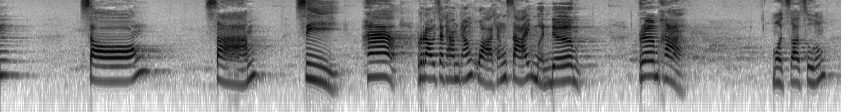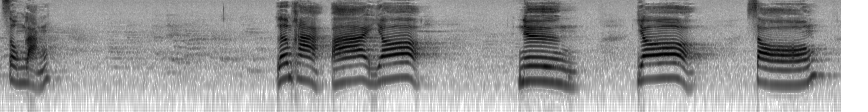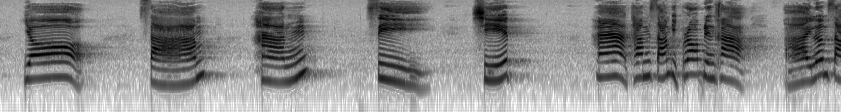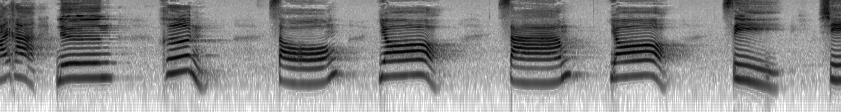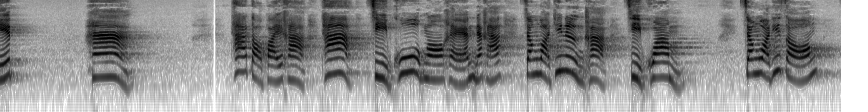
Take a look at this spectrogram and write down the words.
สองสามสี่ห้าเราจะทำทั้งขวาทั้งซ้ายเหมือนเดิม เริ่มค่ะ หมดสอดสูงส่งหลัง เริ่มค่ะไปย่อหนึ่งย่อสองย่อสามหันสี่ชิดห้าทำซ้ำอีกรอบหนึ่งค่ะ ไป เริ่มซ้ายค่ะหนึ่งขึ้นสองย่อสาม ย่อสี่ชิดห้าท่าต่อไปค่ะท่าจีบคู่งอแขนนะคะ จังหวะที่หนึ่งค่ะ จีบคว่ำจังหวะที่สอง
